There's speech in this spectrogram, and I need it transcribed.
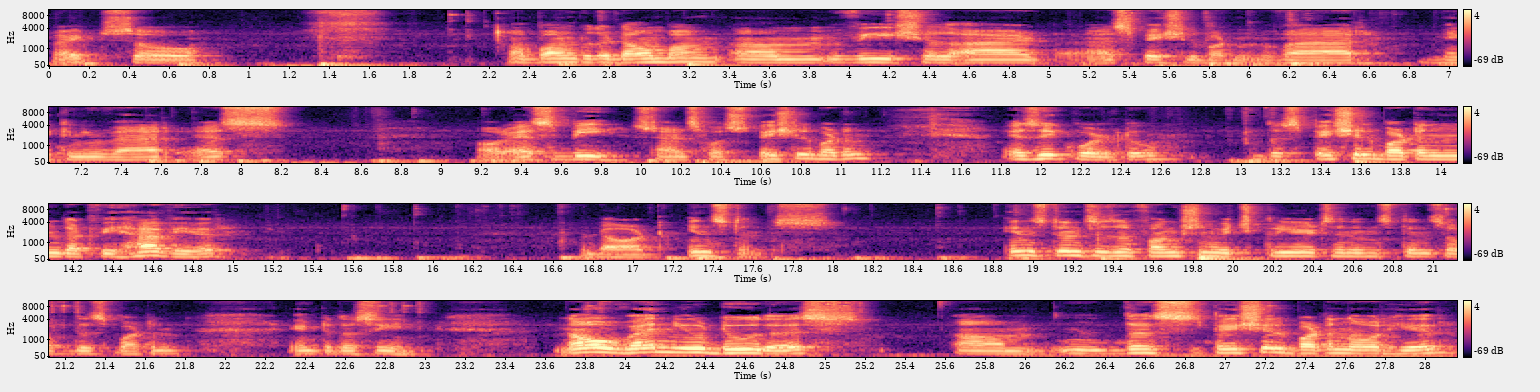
Right so bound to the down bound um, we shall add a spatial button make a new var s or sb stands for spatial button is equal to the spatial button that we have here dot instance. Instance is a function which creates an instance of this button into the scene. Now when you do this um, this spatial button over here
